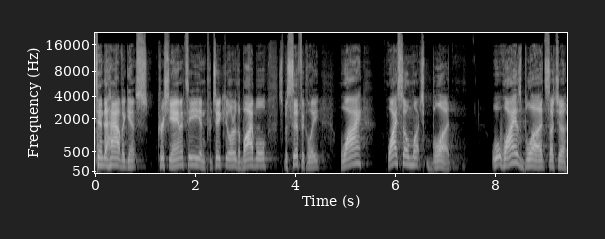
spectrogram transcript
tend to have against Christianity in particular, the Bible specifically. Why? Why so much blood? Why is blood such a,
